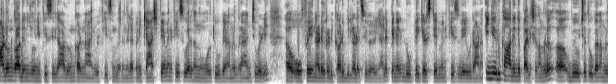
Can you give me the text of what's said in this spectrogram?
ആഡ് ഓൺ കാർഡിന് ജോയിനിങ് ഫീസ് ഇല്ല. ആഡ് ഓൺ കാർഡിന് ആനുവൽ ഫീസും വരുന്നില്ല. പിന്നെ ക്യാഷ് പേയ്മെന്റ് ഫീസ് വരുന്ന നൂറ് രൂപയാണ്. നമ്മൾ ബ്രാഞ്ച് വഴി ഓഫ്ലൈൻ ആയിട്ട് ക്രെഡിറ്റ് കാർഡ് ബില്ല് അടച്ച് കഴിഞ്ഞാൽ പിന്നെ ഡ്യൂപ്ലിക്കേറ്റ് സ്റ്റേറ്റ്മെന്റ് ഫീസ് വേവ്ഡ് ആണ്. ഇനി ഒരു കാർഡിന്റെ പലിശ. നമ്മൾ ഉപയോഗിച്ച തുക നമ്മൾ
